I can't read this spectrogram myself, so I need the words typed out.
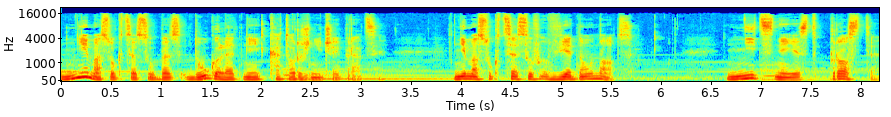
Nie ma sukcesu bez długoletniej katorżniczej pracy. Nie ma sukcesów w jedną noc. Nic nie jest proste.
